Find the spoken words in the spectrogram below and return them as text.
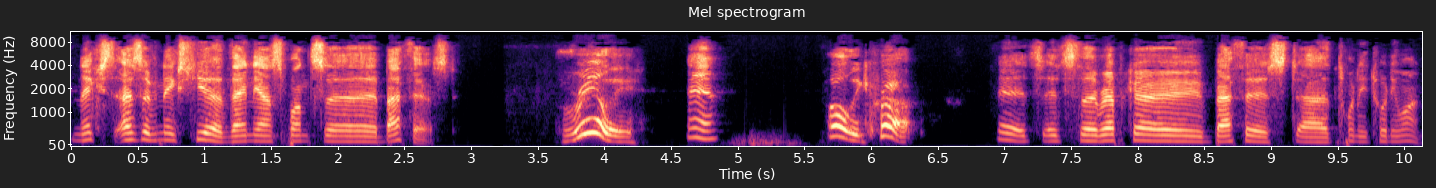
Next, as of next year, they now sponsor Bathurst. Really? Yeah. Holy crap! Yeah, it's it's the Repco Bathurst uh, 2021.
